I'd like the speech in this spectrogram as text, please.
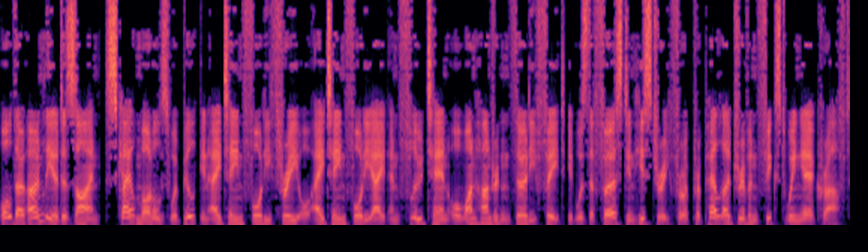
Although only a design, scale models were built in 1843 or 1848 and flew 10 or 130 feet it was the first in history for a propeller-driven fixed-wing aircraft.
